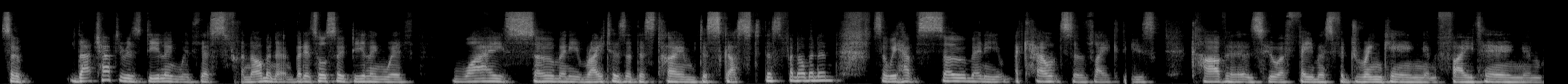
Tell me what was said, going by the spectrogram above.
So that chapter is dealing with this phenomenon, but it's also dealing with why so many writers at this time discussed this phenomenon. So we have so many accounts of like these carvers who are famous for drinking and fighting and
